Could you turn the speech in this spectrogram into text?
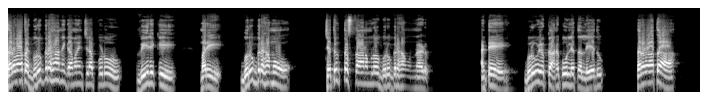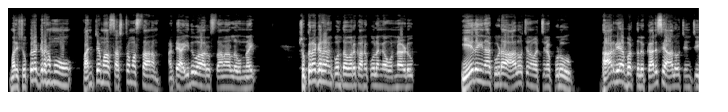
తర్వాత గురుగ్రహాన్ని గమనించినప్పుడు వీరికి మరి గురుగ్రహము చతుర్థ స్థానంలో గురుగ్రహం ఉన్నాడు. అంటే గురువు యొక్క అనుకూల్యత లేదు. తర్వాత మరి శుక్రగ్రహము పంచమ షష్టమ స్థానం అంటే ఐదు ఆరు స్థానాల్లో ఉన్నాయి. శుక్రగ్రహం కొంతవరకు అనుకూలంగా ఉన్నాడు. ఏదైనా కూడా ఆలోచన వచ్చినప్పుడు భార్యాభర్తలు కలిసి ఆలోచించి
